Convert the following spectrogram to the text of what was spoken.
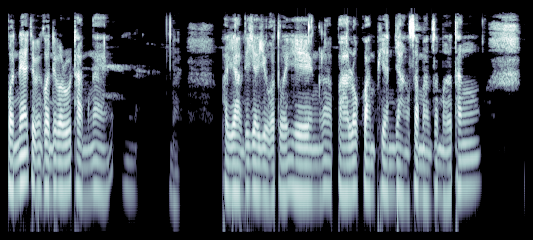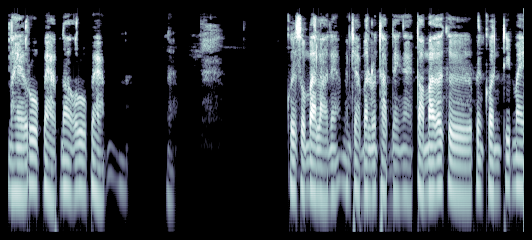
คนนี้จะเป็นคนที่บรรลุธรรมง่ายพยายามที่จะอยู่กับตัวเอง แล้วปาลบความเพียรอย่างสม่ำเสมอทั้งในรูปแบบนอกรูปแบบคุณสมบัติเหล่านี้มันจะบรรลุธรรมได้ง่าย ต่อมาก็คือเป็นคนที่ไม่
